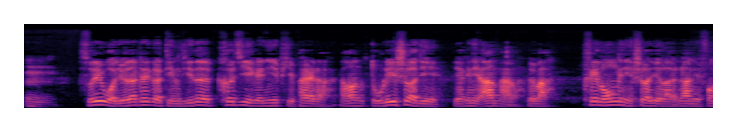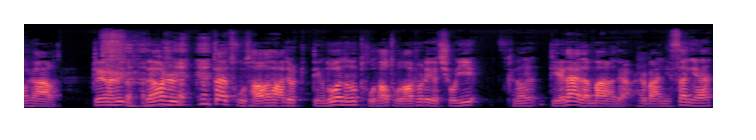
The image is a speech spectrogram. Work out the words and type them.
嗯，所以我觉得这个顶级的科技给你匹配的，然后独立设计也给你安排了，对吧？黑龙给你设计了，让你封杀了。这要是 咱要是再吐槽的话，就顶多能吐槽吐槽说这个球衣可能迭代的慢了点，是吧？你三年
